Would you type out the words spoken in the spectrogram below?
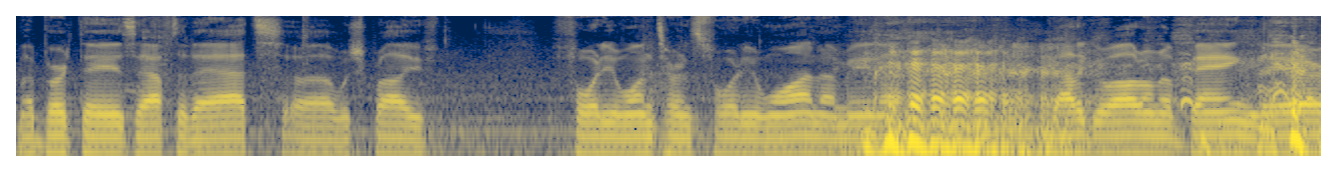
my birthday is after that, uh, which probably 41 turns 41. I mean, got to go out on a bang there.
